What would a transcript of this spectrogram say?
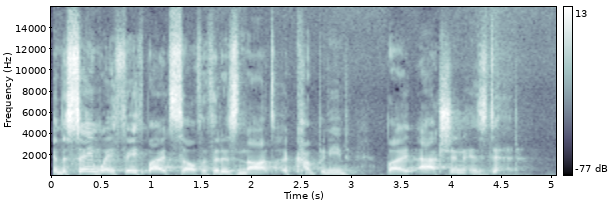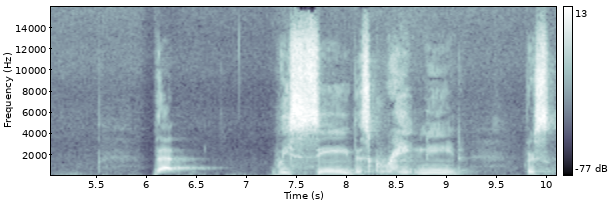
In the same way, faith by itself, if it is not accompanied by action, is dead. That we see this great need. There's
